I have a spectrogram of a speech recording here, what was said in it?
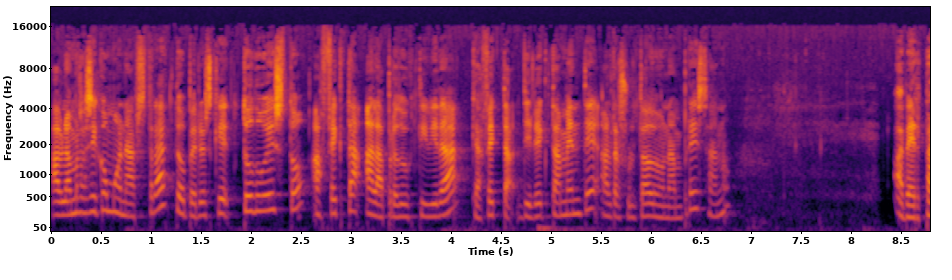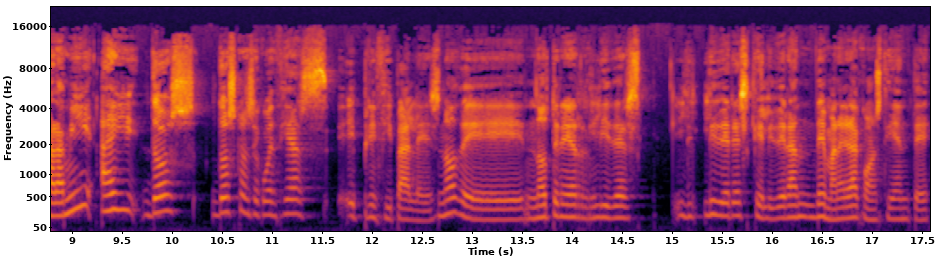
hablamos así como en abstracto, pero es que todo esto afecta a la productividad, que afecta directamente al resultado de una empresa, ¿no? A ver, para mí hay dos, dos consecuencias eh, principales ¿no? de no tener líderes, líderes que lideran de manera consciente.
